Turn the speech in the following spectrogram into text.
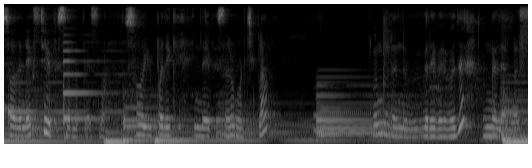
ஸோ அதை நெக்ஸ்ட் எபிசோடில் பேசலாம். ஸோ இப்போதைக்கு இந்த எபிசோட முடிச்சுக்கலாம். உங்களிடம் விரைவருவது உங்கள் எம்எஸ்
